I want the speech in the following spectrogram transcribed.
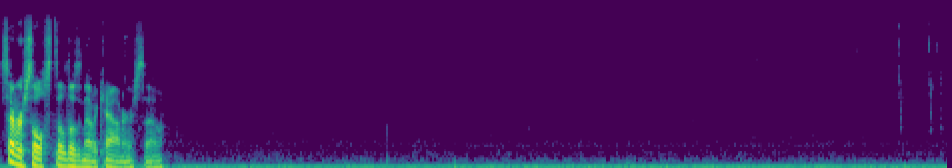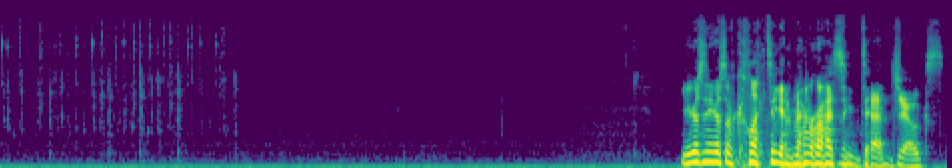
Sever Soul still doesn't have a counter, so. Years and years of collecting and memorizing dad jokes.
